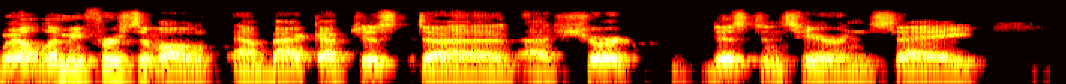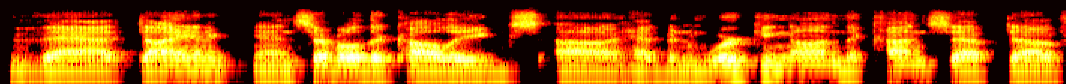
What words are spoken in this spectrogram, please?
Well let me first of all uh, back up just uh, a short distance here and say that Diana and several other colleagues uh, had been working on the concept of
